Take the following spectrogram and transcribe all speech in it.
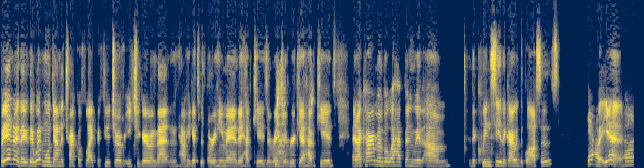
but yeah, no, they, they went more down the track of like the future of Ichigo and that, and how he gets with Orihime, and they have kids, and Renji and Rukia have kids. And I can't remember what happened with um the Quincy, the guy with the glasses. Yeah. But yeah, Uh,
